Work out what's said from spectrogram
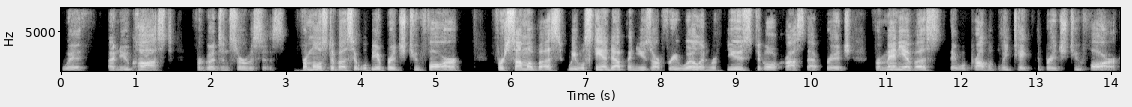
with a new cost for goods and services. For most of us, it will be a bridge too far. For some of us, we will stand up and use our free will and refuse to go across that bridge. For many of us, they will probably take the bridge too far.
